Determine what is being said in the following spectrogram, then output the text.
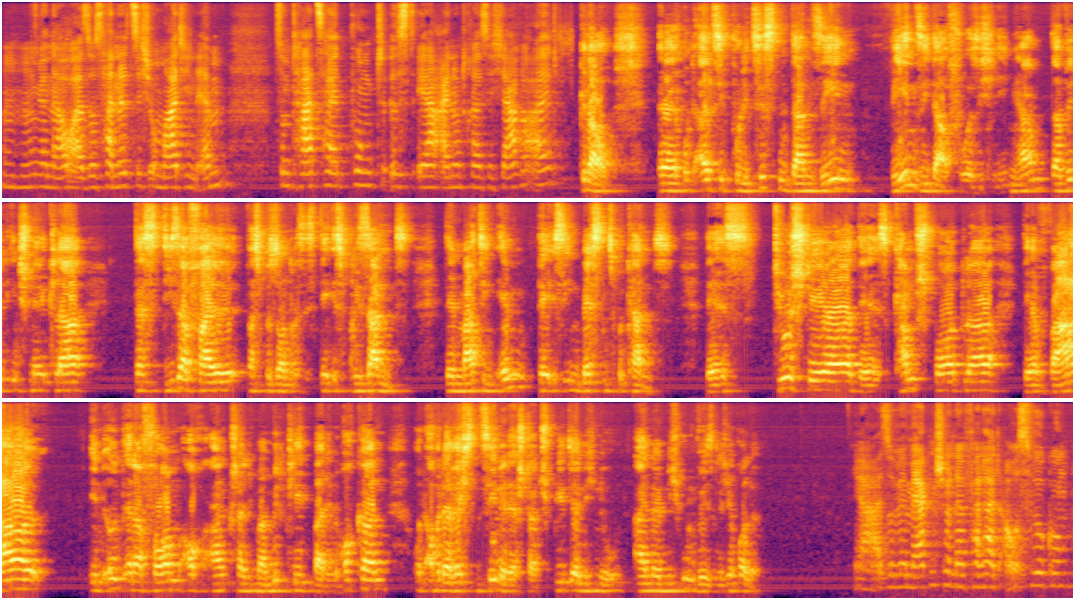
Mhm, genau, also es handelt sich um Martin M., zum Tatzeitpunkt ist er 31 Jahre alt. Genau. Äh, und als die Polizisten dann sehen, wen sie da vor sich liegen haben, da wird ihnen schnell klar, dass dieser Fall was Besonderes ist. Der ist brisant. Denn Martin M., der ist ihnen bestens bekannt. Der ist Türsteher, der ist Kampfsportler, der war in irgendeiner Form auch wahrscheinlich mal Mitglied bei den Rockern und auch in der rechten Szene der Stadt spielt er nicht nur eine nicht unwesentliche Rolle. Ja, also wir merken schon, der Fall hat Auswirkungen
